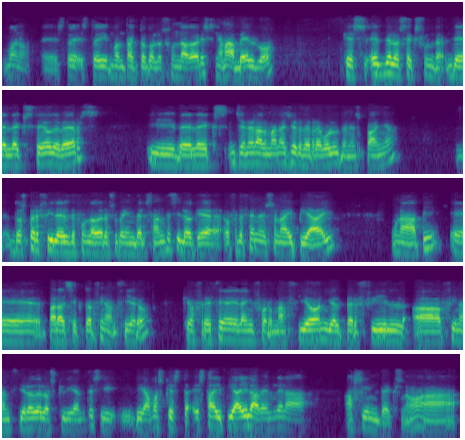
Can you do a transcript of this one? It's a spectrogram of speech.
bueno, estoy, en contacto con los fundadores, se llama Belvo, que es, de los ex del ex CEO de Vers y del ex General Manager de Revolut en España. Dos perfiles de fundadores súper interesantes y lo que ofrecen es una API, una API eh, para el sector financiero que ofrece la información y el perfil ah, financiero de los clientes y, digamos que esta, API la venden a, a ¿no? A,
